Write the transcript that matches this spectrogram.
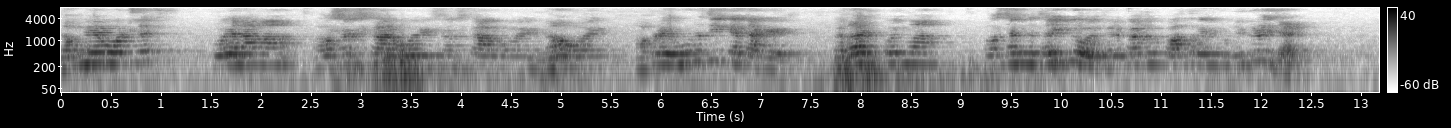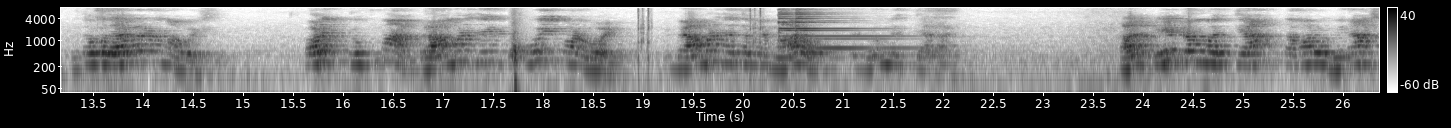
ગમે એવો એટલે કોઈનામાં અસંસ્કાર હોય, સંસ્કાર હોય, ન હોય, આપણે એવું નથી કહેતા કે કદાચ કોઈમાં અસંગ થઈ ગયો હોય, તો એકાદું પાત્ર એવું નીકળી જાય. એ તો બધા વર્ણમાં હોય છે. પણ ટૂંકમાં બ્રાહ્મણને કોઈ પણ હોય બ્રાહ્મણને તમે મારો તો બ્રહ્મ લાગે એ બ્રહ્મ હત્યા તમારો વિનાશ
